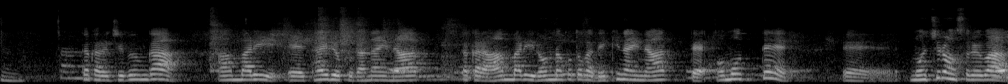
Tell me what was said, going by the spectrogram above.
す、うん、だから自分があんまり、えー、体力がないなだからあんまりいろんなことができないなって思って、えー、もちろんそれは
